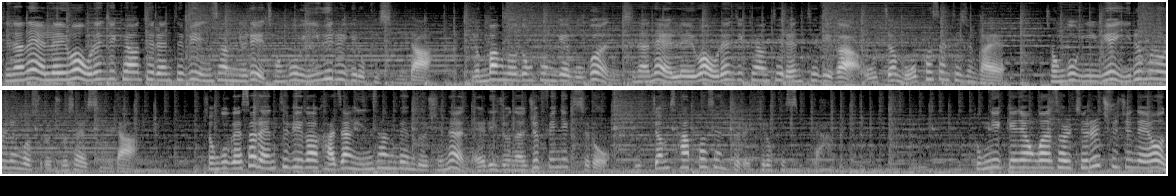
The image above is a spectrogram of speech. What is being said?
지난해 LA와 오렌지 카운티 렌트비 인상률이 전국 2위를 기록했습니다. 연방노동통계국은 지난해 LA와 오렌지 카운티 렌트비가 5.5% 증가해 전국 2위에 이름을 올린 것으로 조사했습니다. 전국에서 렌트비가 가장 인상된 도시는 애리조나주 피닉스로 6.4%를 기록했습니다. 독립기념관 설치를 추진해온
